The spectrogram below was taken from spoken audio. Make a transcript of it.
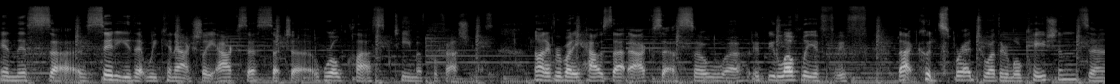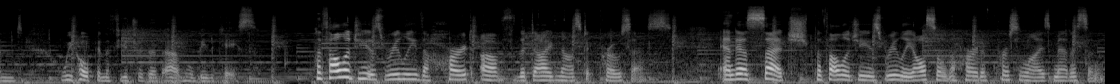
in this uh, city that we can actually access such a world-class team of professionals. Not everybody has that access, so uh, it'd be lovely if, if that could spread to other locations, and we hope in the future that that will be the case. Pathology is really the heart of the diagnostic process. And as such, pathology is really also the heart of personalized medicine.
